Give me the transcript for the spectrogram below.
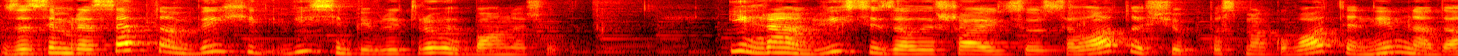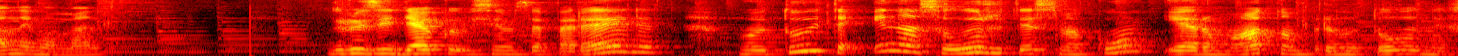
За цим рецептом вихід 8 півлітрових баночок. І грам 200 залишають цього салату, щоб посмакувати ним на даний момент. Друзі, дякую всім за перегляд. Готуйте і насолоджуйте смаком і ароматом приготовлених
